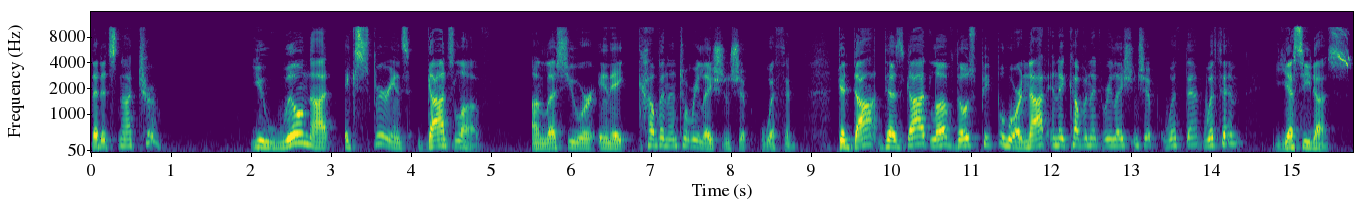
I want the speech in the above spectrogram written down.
that it's not true you will not experience god's love unless you are in a covenantal relationship with him does god love those people who are not in a covenant relationship with them with him yes he does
